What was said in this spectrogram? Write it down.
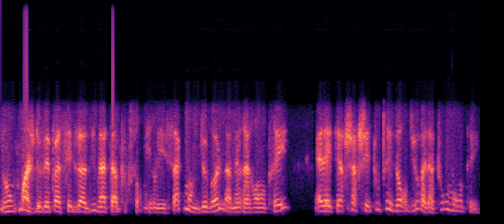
donc moi je devais passer le lundi matin pour sortir les sacs. Manque de bol, ma mère est rentrée. Elle a été rechercher toutes les ordures, elle a tout remonté.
